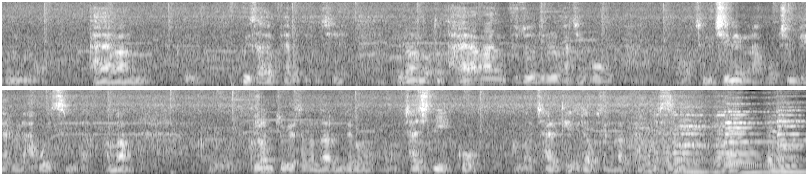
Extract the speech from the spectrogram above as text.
또는 뭐 다양한 그 의사협회라든지 이러한 어떤 다양한 구조들을 가지고 어, 지금 진행을 하고 준비를 하고 있습니다. 아마 그, 그런 쪽에서는 나름대로 어, 자신이 있고 아마 잘 되리라고 생각을 하고 있습니다.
